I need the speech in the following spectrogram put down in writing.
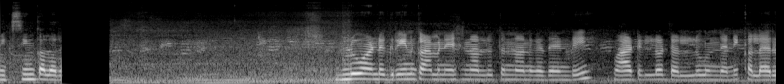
mixing colour blue and green combination అల్లుతున్నాను కదండి. వాటిల్లో డల్ ఉందని కలర్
